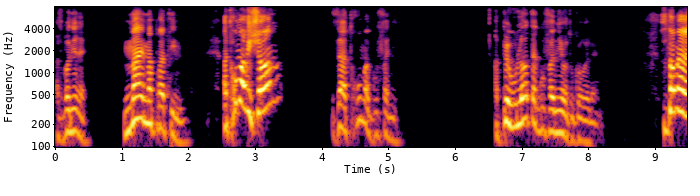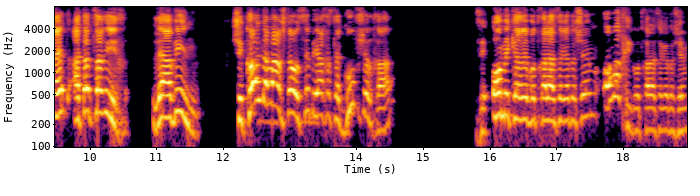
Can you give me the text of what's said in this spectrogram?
אז בוא נראה, מה הם הפרטים? התחום הראשון זה התחום הגופני. הפעולות הגופניות, הוא קורא להן. זאת אומרת, אתה צריך להבין שכל דבר שאתה עושה ביחס לגוף שלך, זה או מקרב אותך להשגת השם, או מרחיק אותך להשגת השם.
